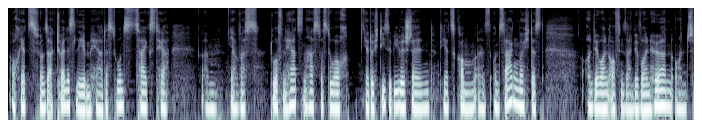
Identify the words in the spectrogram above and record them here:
Auch jetzt für unser aktuelles Leben, Herr, dass du uns zeigst, Herr, ähm, ja, was du auf dem Herzen hast, was du auch ja durch diese Bibelstellen, die jetzt kommen, äh, uns sagen möchtest. Und wir wollen offen sein, wir wollen hören und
